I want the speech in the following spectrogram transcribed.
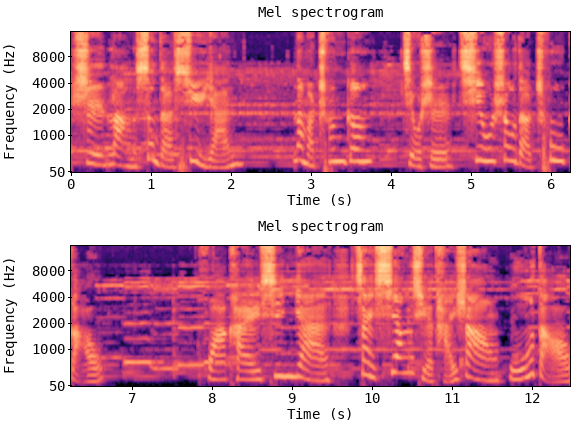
是朗诵的序言，那么春耕就是秋收的初稿。花开新艳，在香雪台上舞蹈，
